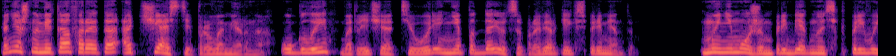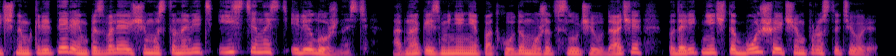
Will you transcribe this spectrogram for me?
Конечно, метафора эта отчасти правомерна. Углы, в отличие от теории, не поддаются проверке экспериментам. Мы не можем прибегнуть к привычным критериям, позволяющим установить истинность или ложность. Однако изменение подхода может в случае удачи подарить нечто большее, чем просто теория.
